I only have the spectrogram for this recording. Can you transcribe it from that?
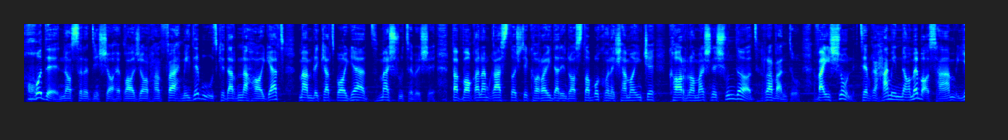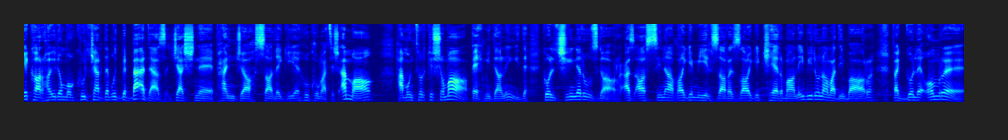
خود ناصرالدین شاه قاجار هم فهمیده بود که در نهایت مملکت باید مشروطه بشه و واقعا هم قصد داشته کارهایی در این راستا بکنه کما اینکه کارنامش نشون داد روندو و ایشون طبق همین نامه باز هم یه کارهایی رو موکول کرده بود به بعد از جشن پنجاه سالگی حکومتش. اما همونطور که شما به می‌دانید گلچین روزگار. از آستین آقای میرزا رضای کرمانی بیرون آمد این بار و گل عمر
